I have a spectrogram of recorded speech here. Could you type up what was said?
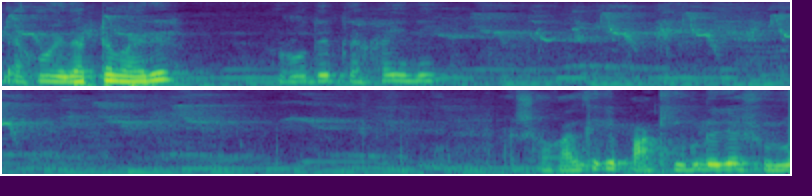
দেখো ওয়েদারটা বাইরে। রোদের দেখাই নেই। আর সকাল থেকে পাখিগুলো যা শুরু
